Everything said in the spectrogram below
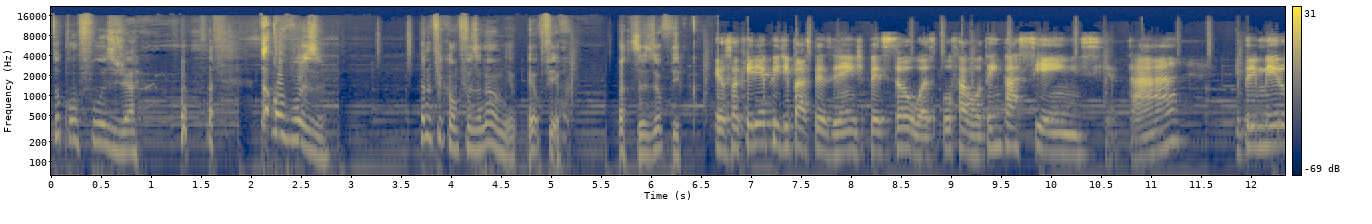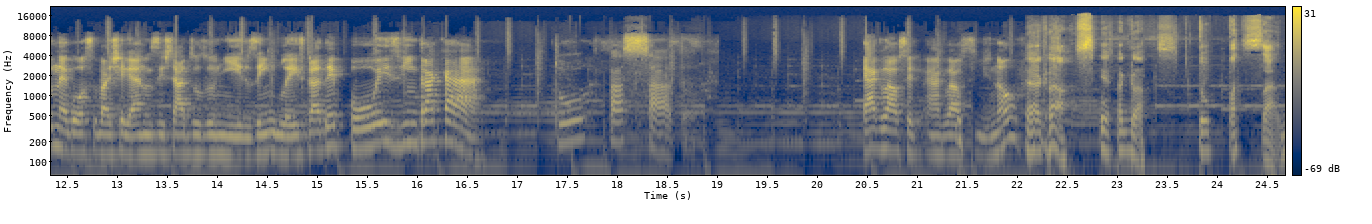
Tô confuso já. Tô confuso. Você não fica confuso não, amigo? Eu fico. Às vezes eu fico. Eu só queria pedir para as gente, pessoas, por favor, tenham paciência, tá? E primeiro o negócio vai chegar nos Estados Unidos em inglês para depois vir para cá. Tô passada. É a Glaucia, é a Glaucia de novo? É a Glaucia, é a Glaucia. Tô passado.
